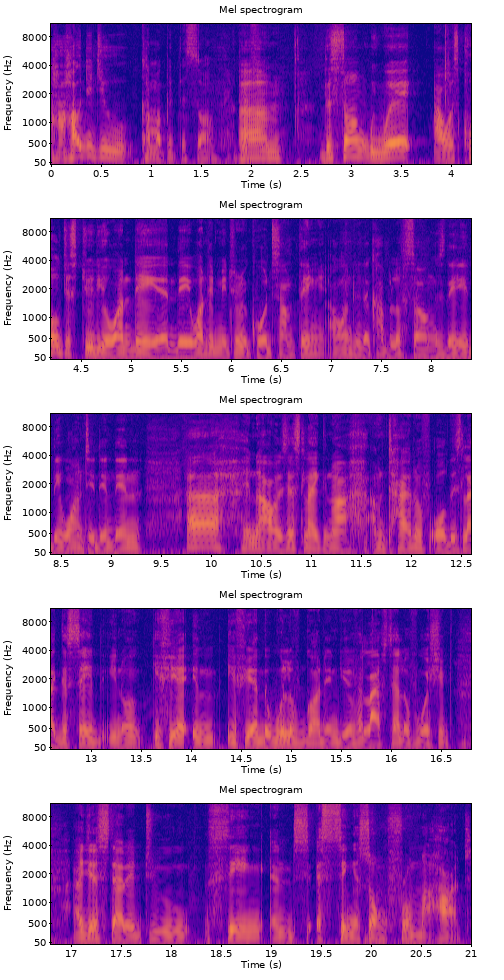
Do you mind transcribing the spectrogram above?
how did you come up with the song? Um, the song we were. I was called to studio one day and they wanted me to record something. I went with a couple of songs they, they wanted and then, uh, you know, I was just like, you know, "Ah, I'm tired of all this. Like I said, you know, if you're in, if you're in the will of God and you have a lifestyle of worship, I just started to sing and s- sing a song from my heart.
